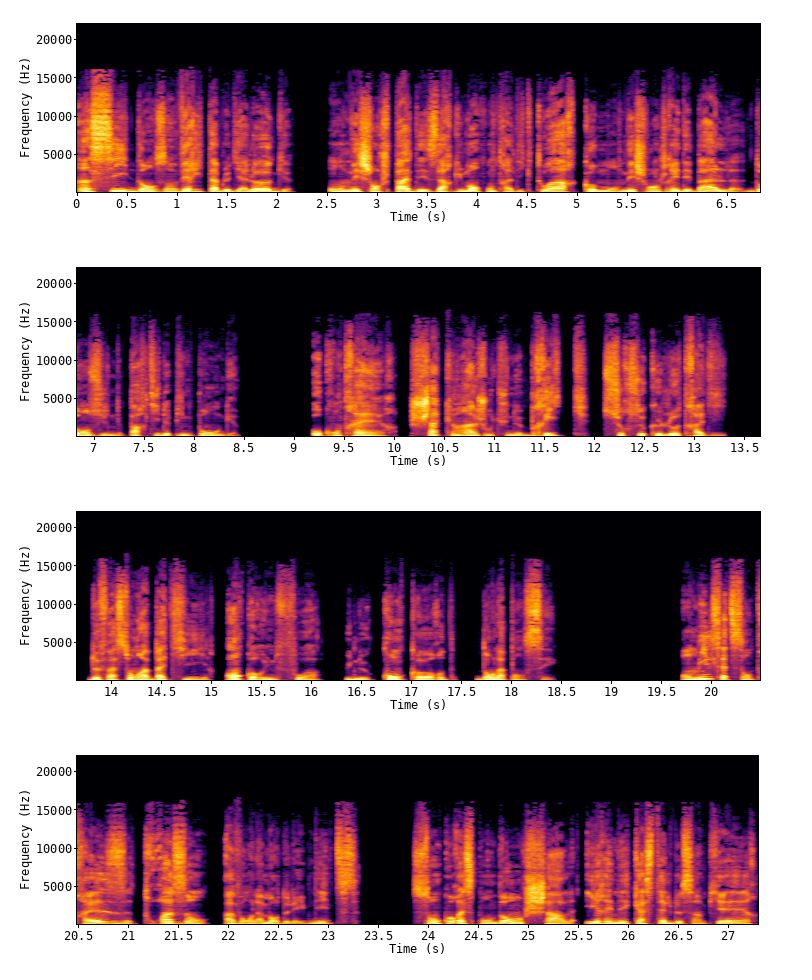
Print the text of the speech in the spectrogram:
Ainsi, dans un véritable dialogue, on n'échange pas des arguments contradictoires comme on échangerait des balles dans une partie de ping-pong. Au contraire, chacun ajoute une brique sur ce que l'autre a dit, de façon à bâtir, encore une fois, une concorde dans la pensée. En 1713, trois ans avant la mort de Leibniz, son correspondant Charles Irénée Castel de Saint-Pierre,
